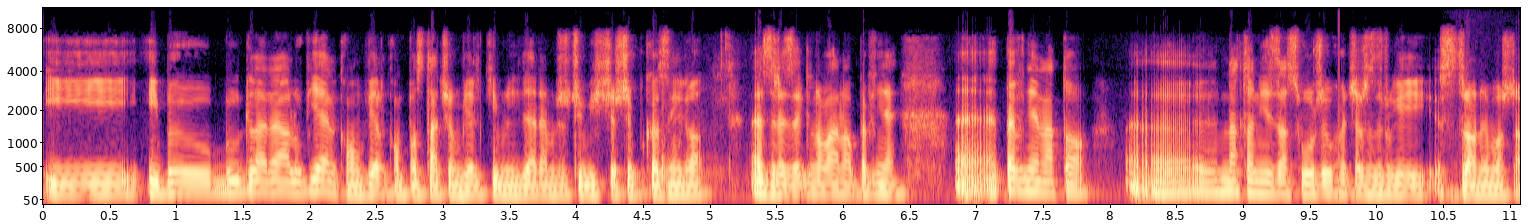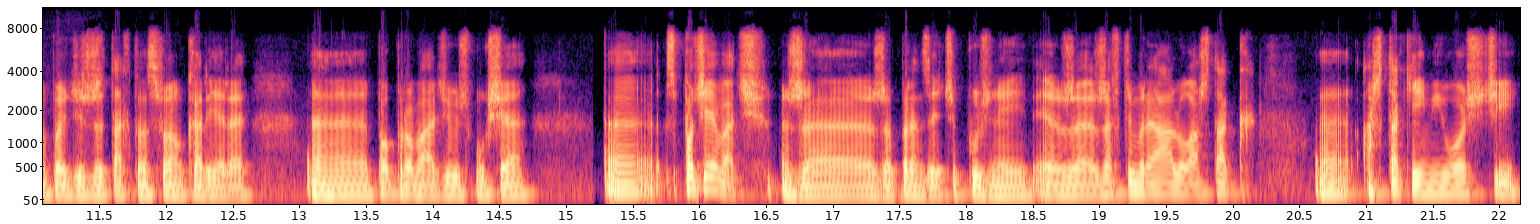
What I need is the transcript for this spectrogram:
I, i był, był dla Realu wielką, wielką postacią, wielkim liderem. Rzeczywiście szybko z niego zrezygnowano. Pewnie, pewnie na, to, na to nie zasłużył, chociaż z drugiej strony można powiedzieć, że tak tę swoją karierę E, poprowadził, już mógł się e, spodziewać, że, że prędzej czy później, że, że w tym realu aż tak, e, aż takiej miłości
